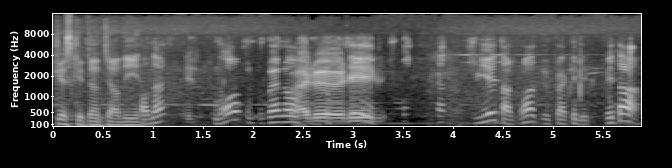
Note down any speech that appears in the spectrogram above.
Qu'est-ce qui est interdit En Al- Non, le nouvel an. Bah, c'est le- autorisé. les- Le 4 juillet, t'as le droit de claquer des pétards.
